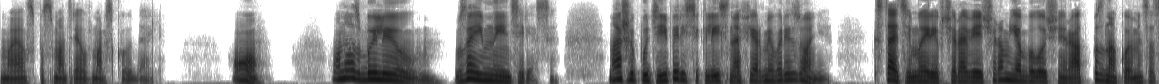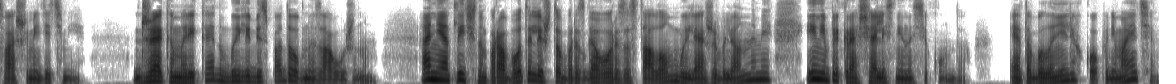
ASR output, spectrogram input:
Майлз посмотрел в морскую даль. «О, у нас были взаимные интересы. Наши пути пересеклись на ферме в Аризоне. Кстати, Мэри, вчера вечером я был очень рад познакомиться с вашими детьми. Джек и Мэри Кэт были бесподобны за ужином. Они отлично поработали, чтобы разговоры за столом были оживленными и не прекращались ни на секунду. Это было нелегко, понимаете?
